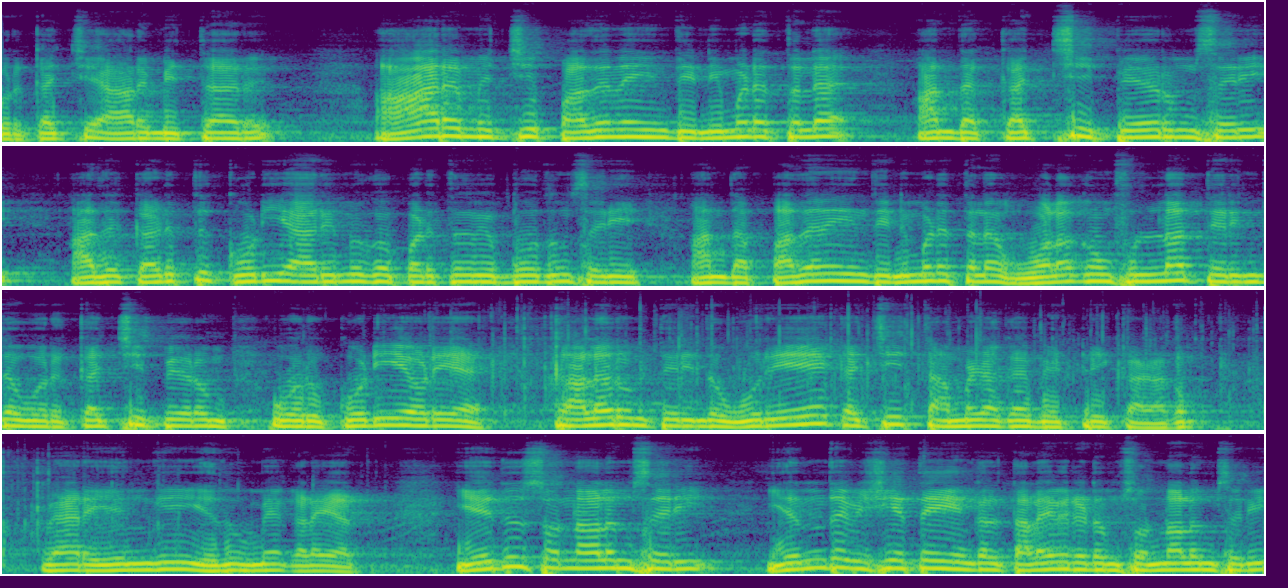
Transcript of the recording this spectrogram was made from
ஒரு கட்சி ஆரம்பித்தார். ஆரம்பித்து பதினைந்து நிமிடத்தில் அந்த கட்சி பேரும் சரி அதுக்கடுத்து கொடியை அறிமுகப்படுத்துகிற போதும் சரி. அந்த பதினைந்து நிமிடத்தில் உலகம் ஃபுல்லாக தெரிந்த ஒரு கட்சி பேரும் ஒரு கொடியோடைய கலரும் தெரிந்த ஒரே கட்சி தமிழக வெற்றி கழகம். வேறு எங்கேயும் எதுவுமே கிடையாது. எது சொன்னாலும் சரி எந்த விஷயத்தை எங்கள் தலைவரிடம் சொன்னாலும் சரி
